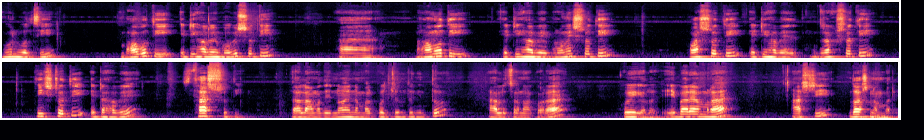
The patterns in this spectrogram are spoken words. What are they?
ভুল বলছি। ভবতী এটি হবে ভবিষ্যতী ভ্রমতি, এটি হবে ভ্রমেশ্বতী পশ্বতী এটি হবে দ্রক্ষতী তিষ্ঠতি, এটা হবে স্থাস্বতী তাহলে আমাদের নয় নম্বর পর্যন্ত কিন্তু আলোচনা করা হয়ে গেল। এবারে আমরা আসছি দশ নম্বরে।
